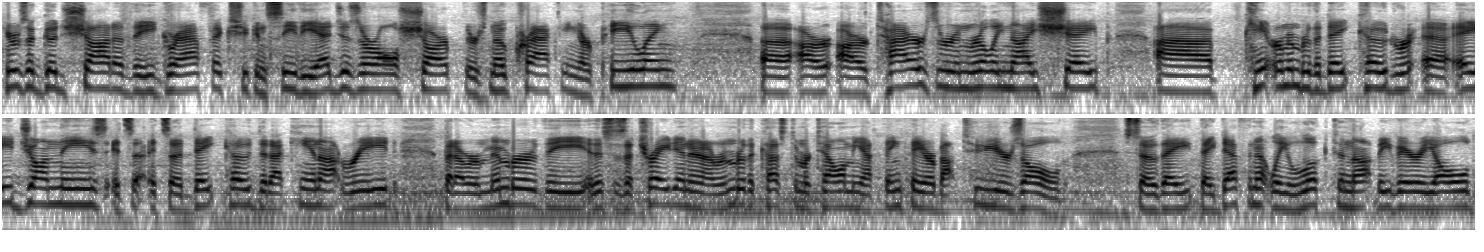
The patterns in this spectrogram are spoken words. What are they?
Here's a good shot of the graphics. You can see the edges are all sharp. There's no cracking or peeling. Uh, our, our, tires are in really nice shape. I can't remember the date code uh, age on these. It's a, it's a date code that I cannot read, but I remember the, this is a trade-in and I remember the customer telling me I think they are about two years old. So they, they definitely look to not be very old.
